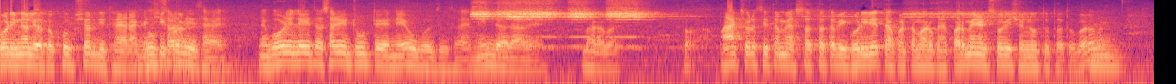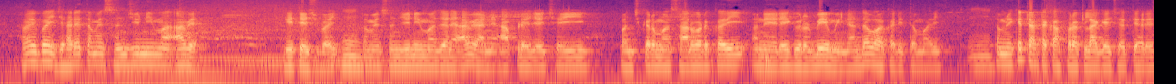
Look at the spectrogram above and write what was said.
ગોળી ન લ્યો તો ખૂબ શરદી થયા રાખે ખૂબ શરદી થાય. ને ગોળી લઈ તો શરીર તૂટે ને એવું બધું થાય નીંદર આવે. બરાબર. તો પાંચ વર્ષથી તમે સતત આવી ગોળી લેતા પણ તમારું કાંઈ પરમેનન્ટ સોલ્યુશન નહોતું થતું બરાબર? હવે ભાઈ જ્યારે તમે સંજીવનીમાં આવ્યા હિતેશભાઈ તમે સંજીવનીમાં જ્યારે આવ્યા અને આપણે જે છે એ પંચકર્મા સારવાર કરી અને રેગ્યુલર બે મહિના દવા કરી તમારી. તમને કેટલા ટકા ફરક લાગે છે અત્યારે?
